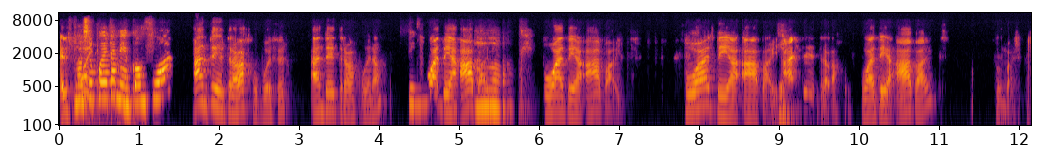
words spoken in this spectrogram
El No se puede también con fuar. antes del trabajo, puede ser. Antes del trabajo, ¿no? Vor der Arbeit. Ah, ok. Vor der Arbeit. vor der Arbeit, antes del trabajo, vor der Arbeit, zum Beispiel.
